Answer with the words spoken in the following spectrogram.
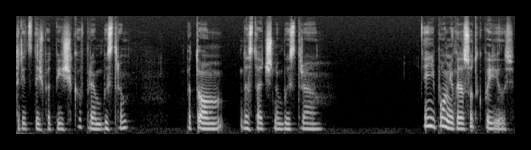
30 тысяч подписчиков, прям быстро. Потом достаточно быстро... Я не помню, когда сотка появилась.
